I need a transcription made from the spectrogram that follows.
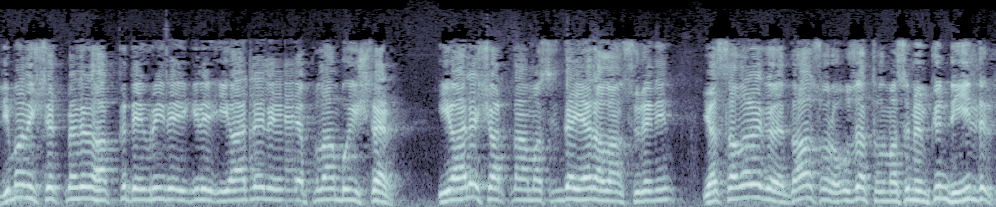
liman işletmeleri hakkı devriyle ilgili ihaleyle yapılan bu işler ihale şartnamesinde yer alan sürenin yasalara göre daha sonra uzatılması mümkün değildir.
